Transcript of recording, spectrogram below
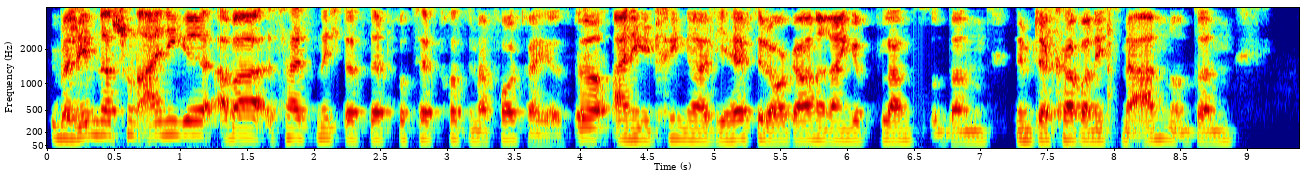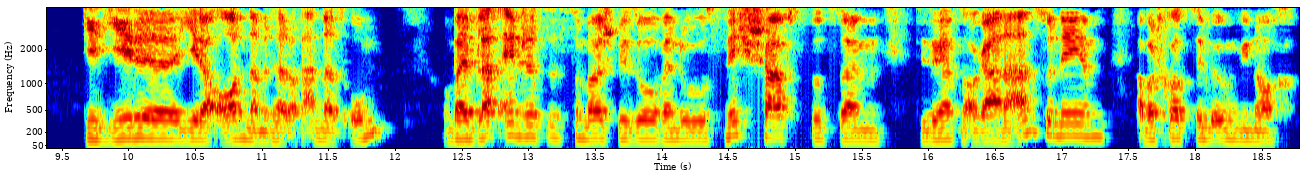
überleben das schon einige, aber es heißt nicht, dass der Prozess trotzdem erfolgreich ist. Ja. Einige kriegen halt die Hälfte der Organe reingepflanzt und dann nimmt der Körper nichts mehr an und dann geht jede, jeder Orden damit halt auch anders um. Und bei Blood Angels ist es zum Beispiel so, wenn du es nicht schaffst, sozusagen diese ganzen Organe anzunehmen, aber trotzdem irgendwie noch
